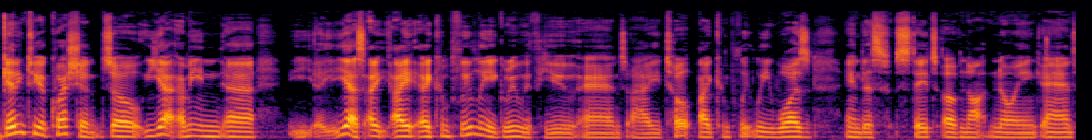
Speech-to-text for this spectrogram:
getting to your question, so yeah, I mean, uh, yes, I, I, I completely agree with you, and I to- I completely was in this state of not knowing. And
